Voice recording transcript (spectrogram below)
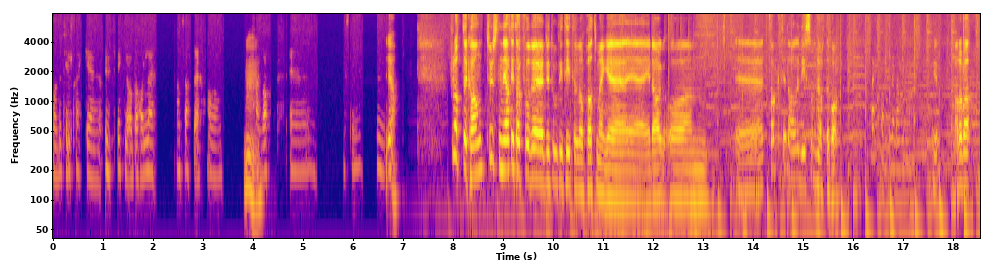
både tiltrekke, utvikle og beholde ansatte. Og mm. fange opp eh, mm. Ja. Flott, Karen. Tusen hjertelig takk for at du tok deg tid til å prate med meg eh, i dag. Og eh, takk til alle de som hørte på. Takk for at du ville ha med. Ja, ha det bra.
